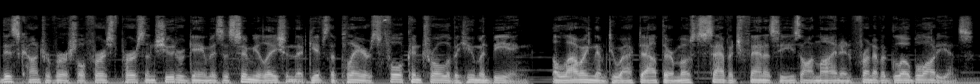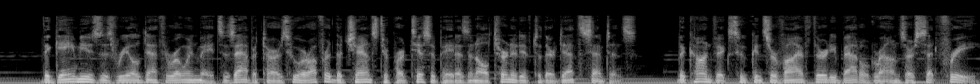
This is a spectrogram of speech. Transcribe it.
This controversial first-person shooter game is a simulation that gives the players full control of a human being, allowing them to act out their most savage fantasies online in front of a global audience. The game uses real death row inmates as avatars who are offered the chance to participate as an alternative to their death sentence. The convicts who can survive 30 battlegrounds are set free.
